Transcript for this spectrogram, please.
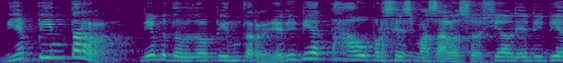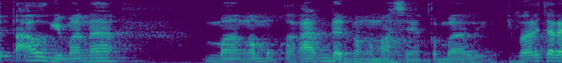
Dia pinter, dia betul-betul pinter. Jadi dia tahu persis masalah sosial, jadi dia tahu gimana mengemukakan dan mengemasnya kembali. Gimana cara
